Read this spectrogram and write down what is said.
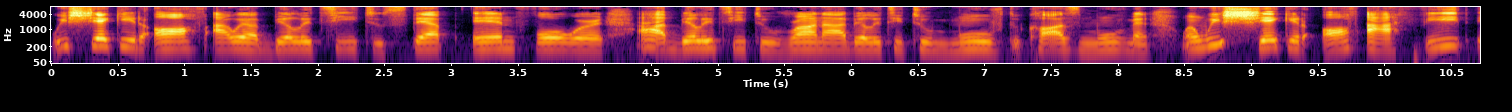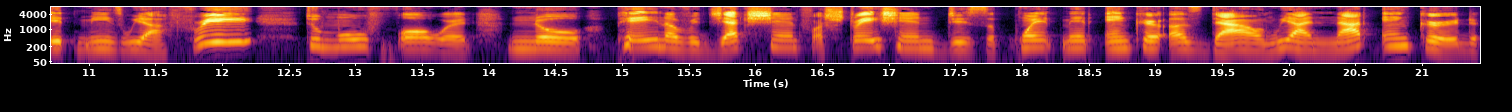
We shake it off our ability to step in forward, our ability to run, our ability to move, to cause movement. When we shake it off our feet, it means we are free to move forward. No pain of rejection, frustration, disappointment anchor us down. We are not anchored.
